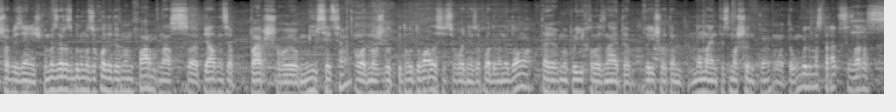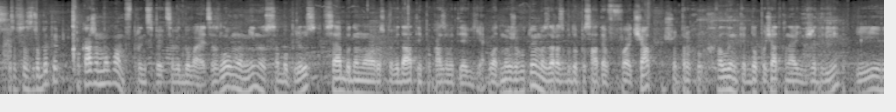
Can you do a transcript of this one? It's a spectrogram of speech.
Що, бізянечки, ми зараз будемо заходити в нонфарм. У нас е, п'ятниця першого місяця. От ми вже тут підготувалися. Сьогодні заходимо не вдома. Так як ми поїхали, знаєте, вирішувати моменти з машинкою. От тому будемо старатися зараз це все зробити. Покажемо вам, в принципі, як це відбувається. Зловимо мінус або плюс. Все будемо розповідати і показувати, як є. От ми вже готуємо. Зараз буду писати в чат, що три хвилинки до початку, навіть вже дві. І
